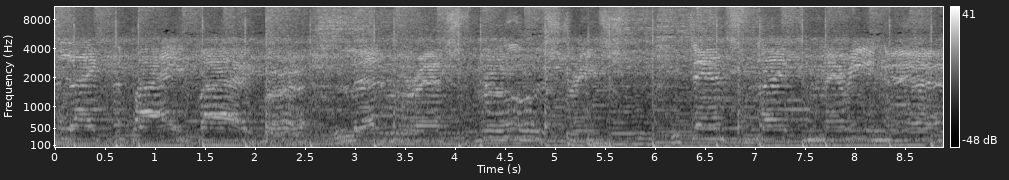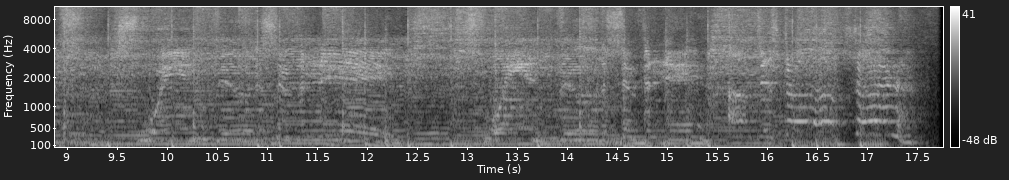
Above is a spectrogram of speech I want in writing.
like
